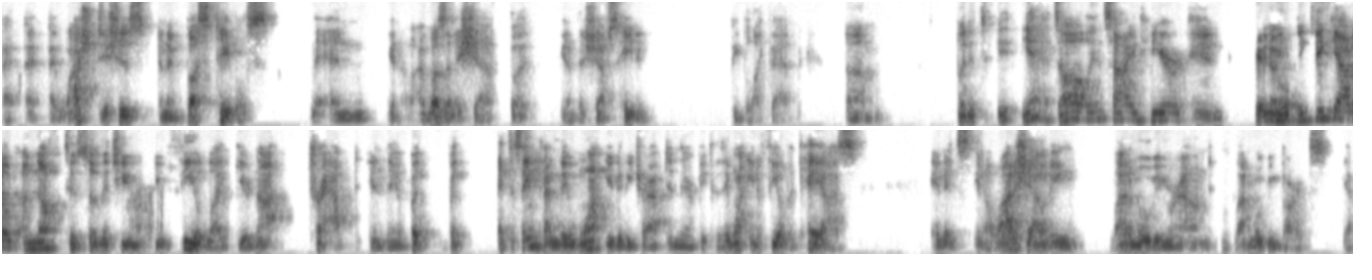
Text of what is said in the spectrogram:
I, I, I washed dishes and I bust tables. And, you know, I wasn't a chef, but, you know, the chefs hated people like that. Um, but it's, it, yeah, it's all inside here. And, you know, they take you out enough to so that you, you feel like you're not trapped in there. But, but at the same time, they want you to be trapped in there because they want you to feel the chaos. And it's, you know, a lot of shouting, a lot of moving around, a lot of moving parts. Yeah.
